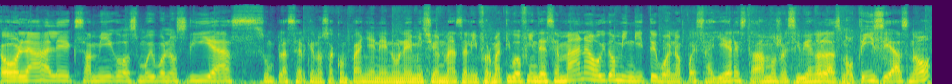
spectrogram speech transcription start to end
Hola Alex, amigos, muy buenos días. Un placer que nos acompañen en una emisión más del informativo fin de semana. Hoy dominguito y bueno, pues ayer estábamos recibiendo las noticias, ¿no?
